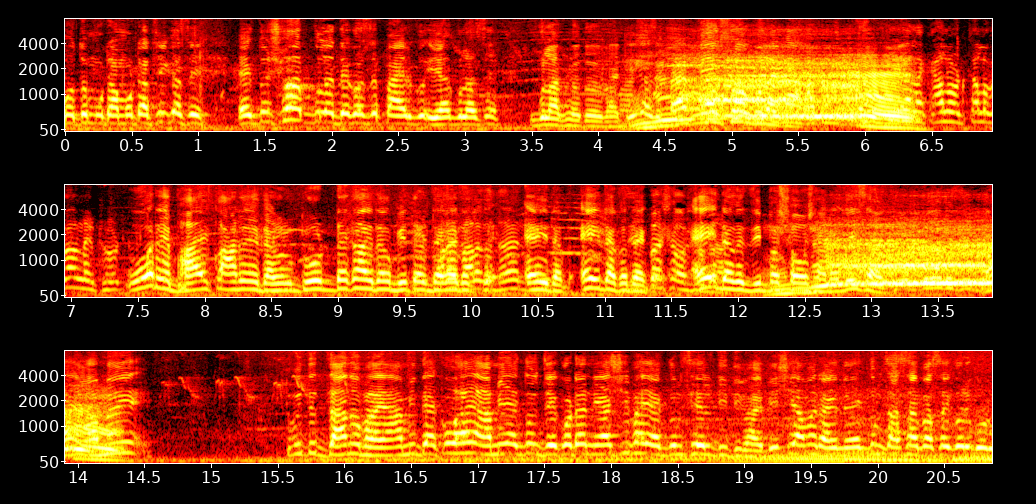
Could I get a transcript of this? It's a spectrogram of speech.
কত মোটা মোটা ঠিক আছে? একদম সবগুলা দেখো আছে পায়ের ইয়াগুলা আছে গোলাপি হতে হবে ভাই ঠিক আছে? সব কালো কালো কালো নাই ঠোঁট। ওরে ভাই আরে দেখো দেখা ভিতর এই দেখো। এই দেখো দেখো এই দেখো জিব্বা সহ দেখছ আমি তুমি তো জানো ভাই আমি দেখো ভাই আমি একদম যে কটা নিয়ে আসি ভাই একদম সেল দিদি ভাই বেশি আমার রাখি না, একদম যাচাই বাছাই করে গরু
